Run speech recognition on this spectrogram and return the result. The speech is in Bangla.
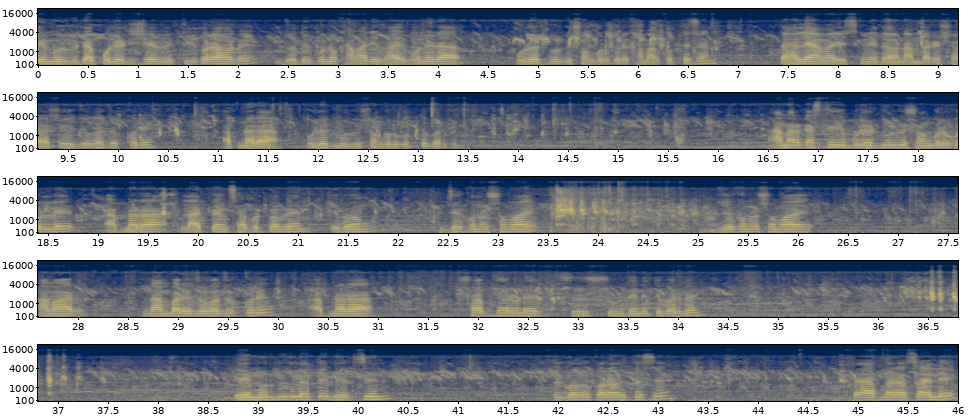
এই মুরগিটা পুলেট হিসেবে বিক্রি করা হবে। যদি কোনো খামারি ভাই বোনেরা পুলেট মুরগি সংগ্রহ করে খামার করতে চান, তাহলে আমার স্ক্রিনে দেওয়া নাম্বারে সরাসরি যোগাযোগ করে আপনারা পুলেট মুরগি সংগ্রহ করতে পারবেন। আমার কাছ থেকে পুলেট মুরগি সংগ্রহ করলে আপনারা লাইফ টাইম সাপোর্ট পাবেন এবং যে কোনো সময়, যে কোনো সময় আমার নাম্বারে যোগাযোগ করে আপনারা সব ধরনের সুবিধা নিতে পারবেন। এই মুরগিগুলোতে ভ্যাকসিন ঠিকভাবে করা হইতেছে। তাই আপনারা চাইলে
